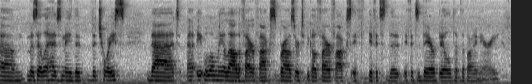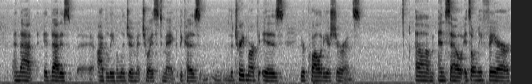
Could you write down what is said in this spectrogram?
um, Mozilla has made the, the choice that uh, it will only allow the Firefox browser to be called Firefox if, if it's the if it's their build of the binary, and that that is, uh, I believe, a legitimate choice to make because the trademark is your quality assurance, um, and so it's only fair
